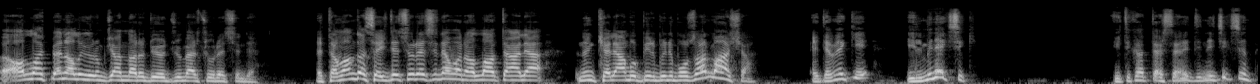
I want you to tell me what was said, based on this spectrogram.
E, Allah ben alıyorum canları diyor Zümer suresinde. E tamam da secde suresinde var. allah Teala'nın kelamı birbirini bozar mı aşağı? E demek ki ilmin eksik. İtikat derslerini dinleyeceksin.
